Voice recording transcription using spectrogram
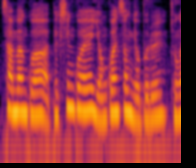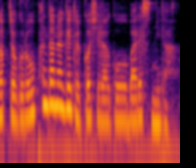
사망과 백신과의 연관성 여부를 종합적으로 판단하게 될 것이라고 말했습니다.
